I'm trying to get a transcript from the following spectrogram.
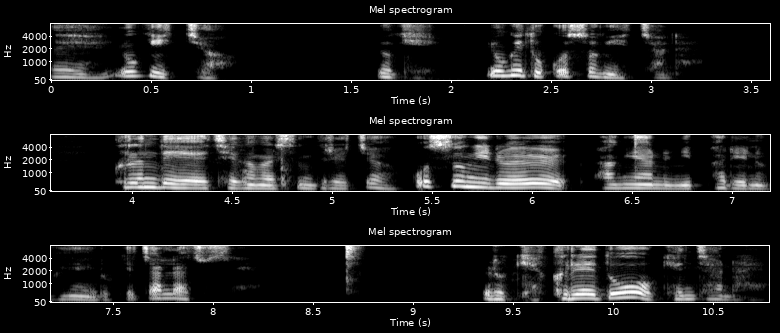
네, 여기 있죠. 여기. 여기도 꽃송이 있잖아요. 그런데 제가 말씀드렸죠. 꽃송이를 방해하는 이파리는 그냥 이렇게 잘라주세요. 이렇게. 그래도 괜찮아요.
